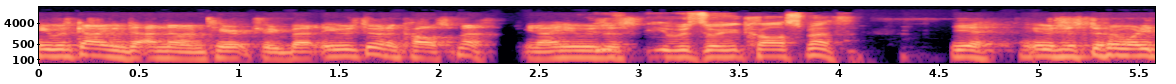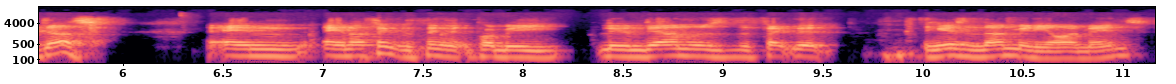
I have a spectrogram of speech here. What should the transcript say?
he was going into unknown territory. But he was doing a Cole Smith, you know, he was just he was doing a Kyle Smith. yeah, he was just doing what he does. And and I think the thing that probably let him down was the fact that he hasn't done many Ironmans.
